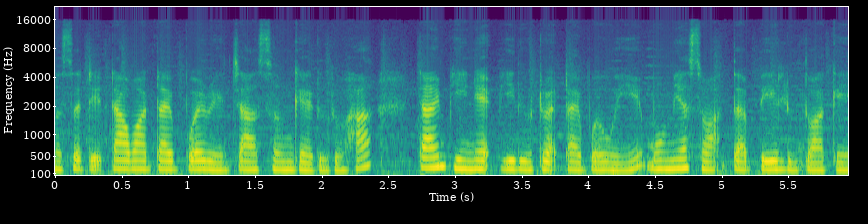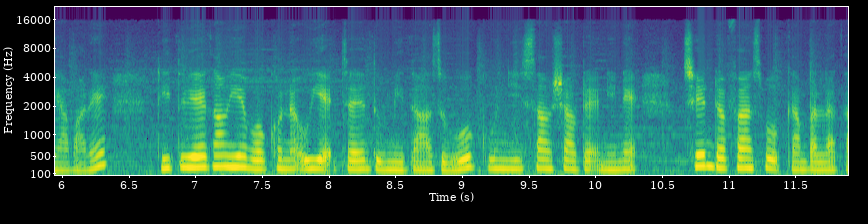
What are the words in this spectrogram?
2021တာဝါတိုက်ပွဲတွင်ကြာဆုံးခဲ့သူတို့ဟာတိုင်းပြည်နဲ့ပြည်သူအတွက်တိုက်ပွဲဝင်ရင်မုံမြတ်စွာအသက်ပေးလူသွားခဲ့ရပါတယ်။ဒီသူရဲကောင်းရဲဘော်9ဦးရဲ့ကျန်းသူမိသားစုကိုကူညီစောင့်ရှောက်တဲ့အနေနဲ့ Chin Defense Book ကမ်ဘလက်က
